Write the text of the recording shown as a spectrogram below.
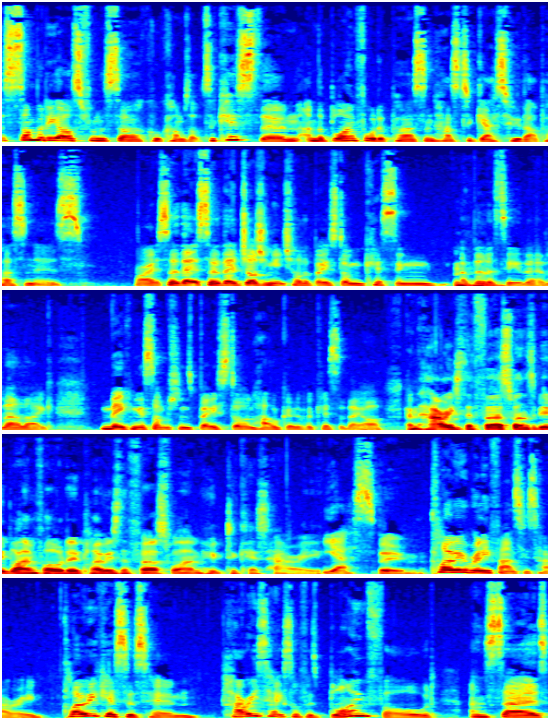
somebody else from the circle comes up to kiss them, and the blindfolded person has to guess who that person is. Right, so they're so they're judging each other based on kissing Mm-hmm. ability. They're, they're like making assumptions based on how good of a kisser they are. And Harry's the first one to be blindfolded. Chloe's the first one who to kiss Harry. Yes. Boom. Chloe really fancies Harry. Chloe kisses him. Harry takes off his blindfold and says,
